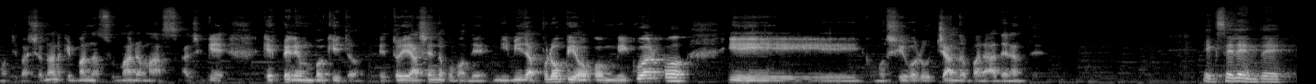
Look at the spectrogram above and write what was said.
motivacional que van a sumar más. Así que que esperen un poquito. Estoy haciendo como de mi vida propio con mi cuerpo y como sigo luchando para adelante. Excelente.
